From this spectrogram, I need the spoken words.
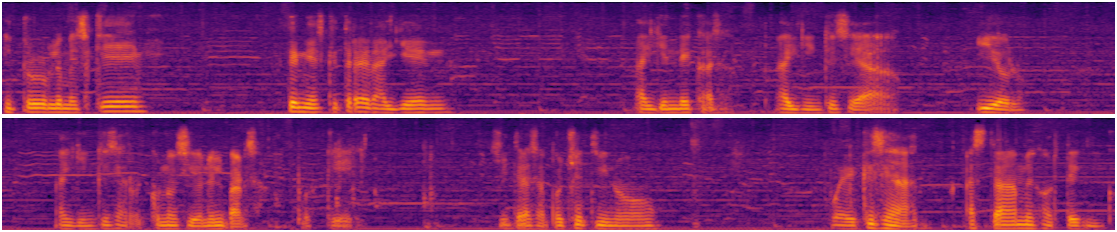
El problema es que tenías que traer a alguien alguien de casa, alguien que sea ídolo, alguien que sea reconocido en el Barça, porque si traes a Pochettino puede que sea hasta mejor técnico.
